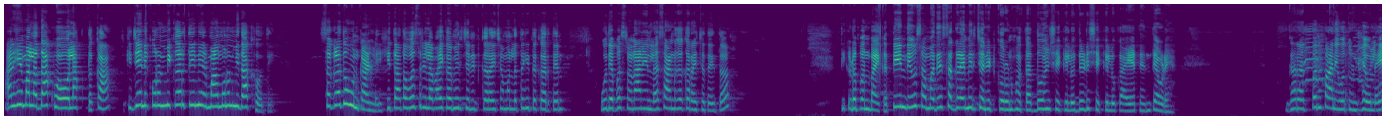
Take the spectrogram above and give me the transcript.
आणि हे मला दाखवावं लागतं का? की जेणेकरून मी करते निर्माण म्हणून मी दाखवते. सगळं धुवून काढले हिथं आता वस्त्रीला बायका मिरच्या नीट करायच्या म्हणलं तर इथं करते. उद्यापासून नाणीला सांडगं करायचं तर इथं. तिकडं पण बायका तीन दिवसामध्ये सगळ्या मिरच्या नीट करून होतात. दोनशे किलो दीडशे किलो काय येते आणि तेवढ्या. घरात पण पाणी ओतून आहे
